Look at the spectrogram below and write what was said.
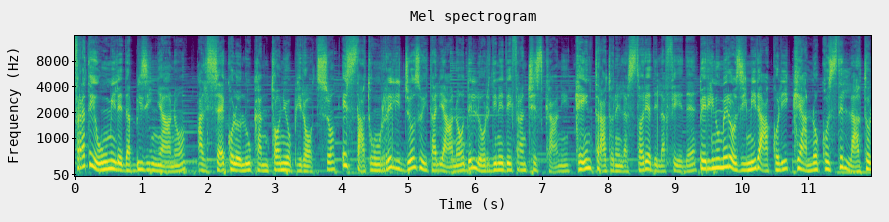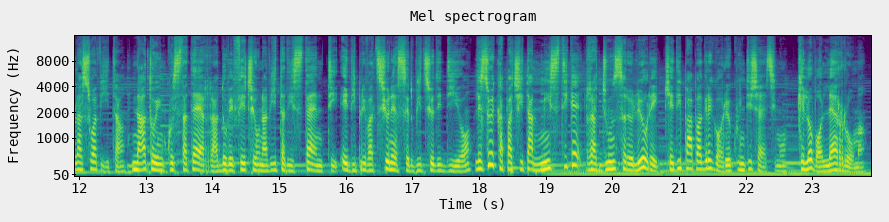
Frate Umile da Bisignano, al secolo Luca Antonio Pirozzo, è stato un religioso italiano dell'ordine dei Francescani, che è entrato nella storia della fede per i numerosi miracoli che hanno costellato la sua vita. Nato in questa terra dove fece una vita di stenti e di privazione a servizio di Dio, le sue capacità mistiche raggiunsero le orecchie di Papa Gregorio XV, che lo volle a Roma.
